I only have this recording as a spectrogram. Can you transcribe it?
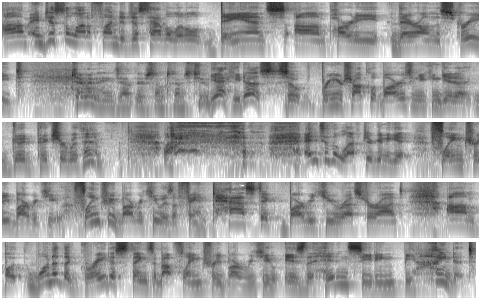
um, and just a lot of fun to just have a little dance um, party there on the street. Kevin hangs out there sometimes too. Yeah, he does. So bring your chocolate bars and you can get a good picture with him. and to the left, you're going to get Flame Tree Barbecue. Flame Tree Barbecue is a fantastic barbecue restaurant, um, but one of the greatest things about Flame Tree Barbecue is the hidden seating behind it,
